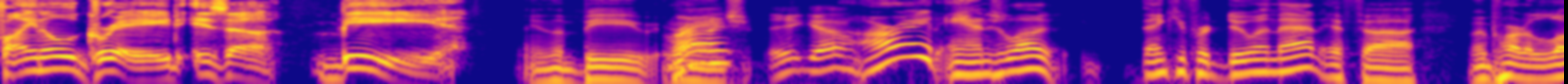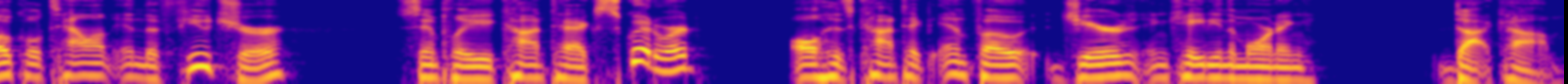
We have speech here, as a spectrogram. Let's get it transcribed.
Final grade is a B. In the B All right, range. there you go. All right, Angela, thank you for doing that. If uh, you want to be part of local talent in the future, simply contact Squidward. All his contact info, Jared and Katie in the morning.com.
